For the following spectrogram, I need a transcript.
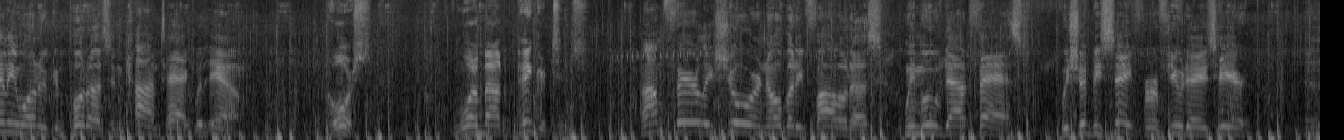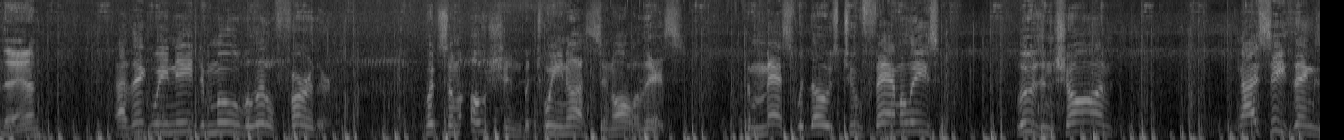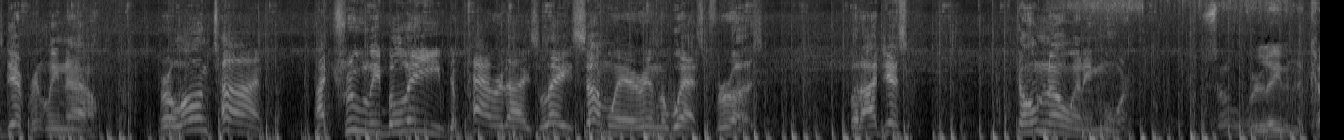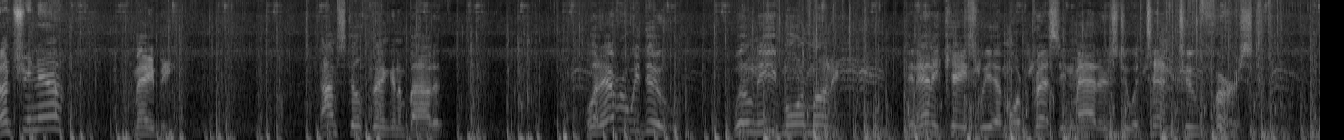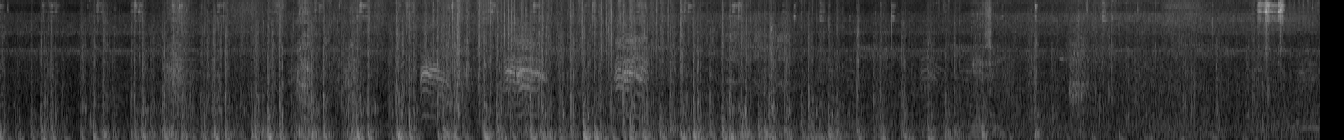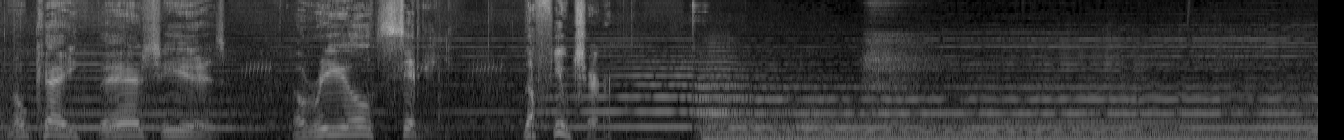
anyone who can put us in contact with him. Of course. What about the Pinkertons? I'm fairly sure nobody followed us. We moved out fast. We should be safe for a few days here. And then? I think we need to move a little further. Put some ocean between us and all of this. The mess with those two families, losing Sean. I see things differently now. For a long time, I truly believed a paradise lay somewhere in the west for us. But I just don't know anymore. So we're leaving the country now? Maybe. I'm still thinking about it. Whatever we do, we'll need more money. In any case, we have more pressing matters to attend to first. Okay, there she is. A real city. The future.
